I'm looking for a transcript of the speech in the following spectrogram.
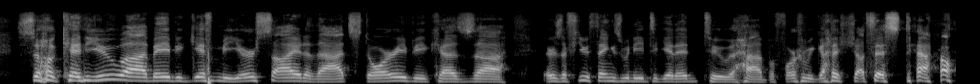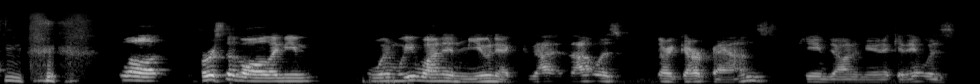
So, can you uh, maybe give me your side of that story? Because uh, there's a few things we need to get into uh, before we got to shut this down. well, first of all, I mean, when we won in Munich, that that was like our fans came down to Munich, and it was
